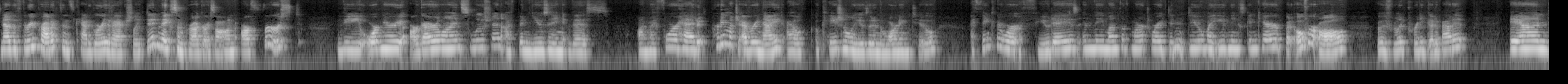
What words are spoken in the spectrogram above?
Now, the three products in this category that I actually did make some progress on are first, the Ordinary Argireline solution. I've been using this on my forehead pretty much every night. I'll occasionally use it in the morning too. I think there were a few days in the month of March where I didn't do my evening skincare, but overall, I was really pretty good about it. And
